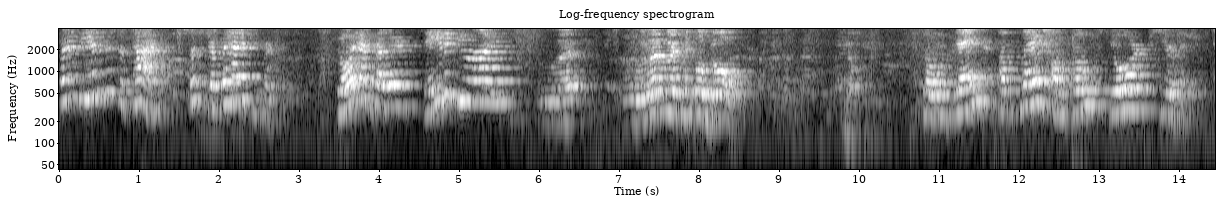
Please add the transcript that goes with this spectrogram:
But in the interest of time, let's jump ahead a few verses. Go ahead, brother. Say the cue line. Let, let my people go. No. So then, a pledge on both your pyramids.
